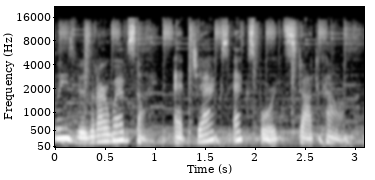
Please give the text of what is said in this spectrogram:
Please visit our website at jaxexports.com.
